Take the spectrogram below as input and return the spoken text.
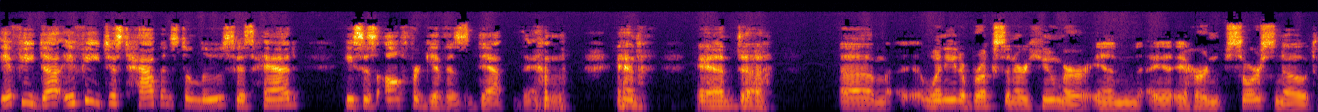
if he does, if he just happens to lose his head, he says, I'll forgive his debt then. and, and, uh, um, Juanita Brooks in her humor in, in her source note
